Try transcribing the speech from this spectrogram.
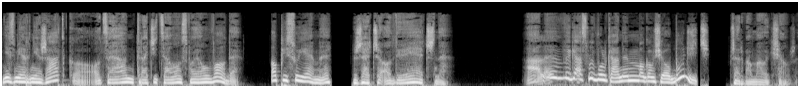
Niezmiernie rzadko ocean traci całą swoją wodę. Opisujemy rzeczy odwieczne. Ale wygasłe wulkany mogą się obudzić, przerwał mały książę.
